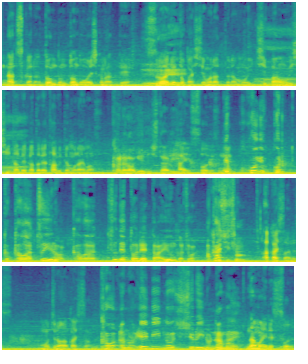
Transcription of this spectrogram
夏からどんどんどんどん美味しくなって素揚げとかしてもらったらもう一番美味しい食べ方で食べてもらえます。唐揚げにしたり。はいそうですでねこれこれカワツユのカワツで取れたいうんかそれ明石さん。明石さんですもちろん明石さんです。かわあのエビの種類の名前。名前です。そうで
